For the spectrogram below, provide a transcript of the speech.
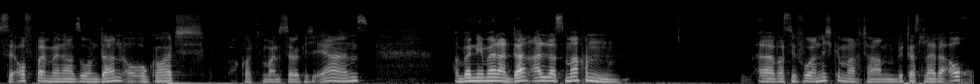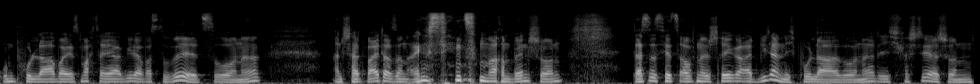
sehr oft bei Männern so. Und dann, oh, oh Gott, oh Gott, du meinst ja wirklich ernst. Und wenn die Männer dann all das machen, äh, was sie vorher nicht gemacht haben, wird das leider auch unpolar, weil jetzt macht er ja wieder, was du willst, so, ne? Anstatt weiter sein eigenes Ding zu machen, wenn schon. Das ist jetzt auf eine schräge Art wieder nicht polar, so, ne? Ich verstehe ja schon.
